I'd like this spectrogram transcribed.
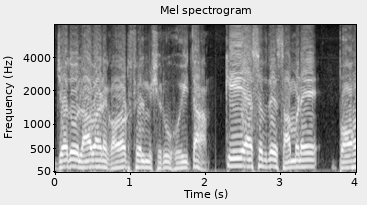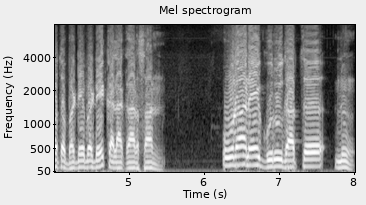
ਜਦੋਂ ਲਾਵਣ ਗੌਰ ਫਿਲਮ ਸ਼ੁਰੂ ਹੋਈ ਤਾਂ ਕੇ ਆਸਫ ਦੇ ਸਾਹਮਣੇ ਬਹੁਤ ਵੱਡੇ ਵੱਡੇ ਕਲਾਕਾਰ ਸਨ। ਉਹਨਾਂ ਨੇ ਗੁਰੂ ਦੱਤ ਨੂੰ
